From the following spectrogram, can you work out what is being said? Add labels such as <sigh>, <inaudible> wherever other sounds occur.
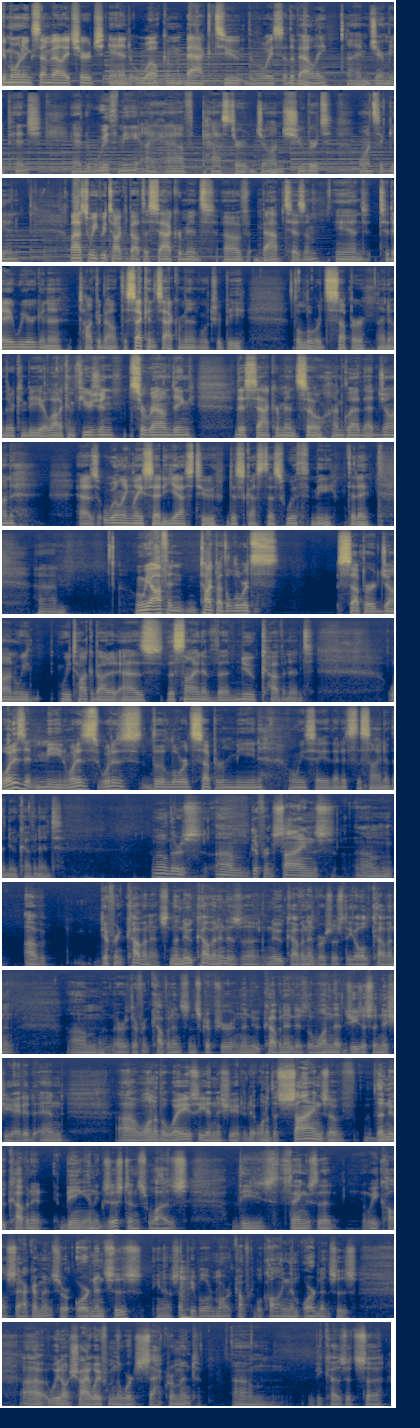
Good morning, Sun Valley Church, and welcome back to the Voice of the Valley. I'm Jeremy Pinch, and with me I have Pastor John Schubert once again. Last week we talked about the sacrament of baptism, and today we are going to talk about the second sacrament, which would be the Lord's Supper. I know there can be a lot of confusion surrounding this sacrament, so I'm glad that John has willingly said yes to discuss this with me today. Um, when we often talk about the Lord's Supper, John, we we talk about it as the sign of the new covenant. What does it mean? What is what does the Lord's Supper mean when we say that it's the sign of the new covenant? Well, there's um, different signs um, of different covenants, and the new covenant is a new covenant versus the old covenant. Um, there are different covenants in Scripture, and the new covenant is the one that Jesus initiated. And uh, one of the ways he initiated it, one of the signs of the new covenant being in existence, was these things that we call sacraments or ordinances. You know, some people are more comfortable calling them ordinances. Uh, we don't shy away from the word sacrament um, because it's a,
